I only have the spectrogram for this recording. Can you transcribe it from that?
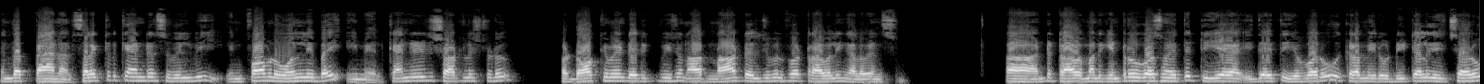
in the panel. Selected candidates will be informed only by email. Candidates shortlisted for document verification are not eligible for travelling allowance అంటే ట్రావెల్ మనకి ఇంటర్వ్యూ కోసం అయితే టీఏ ఇదైతే ఇవ్వరు. ఇక్కడ మీరు డీటెయిల్గా ఇచ్చారు.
